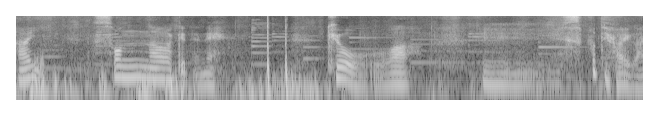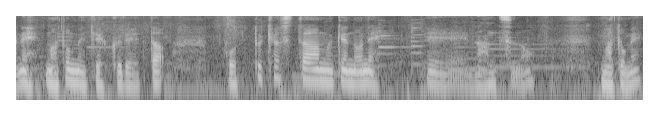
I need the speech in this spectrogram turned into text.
はい。そんなわけでね今日は、えー、Spotify がねまとめてくれたポッドキャスター向けのね、えー、なんつの？まとめ？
